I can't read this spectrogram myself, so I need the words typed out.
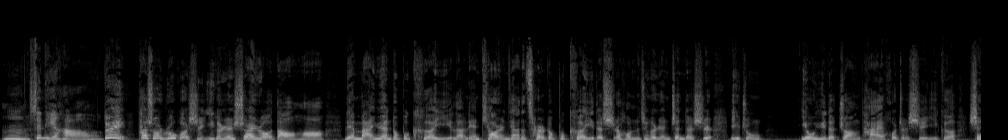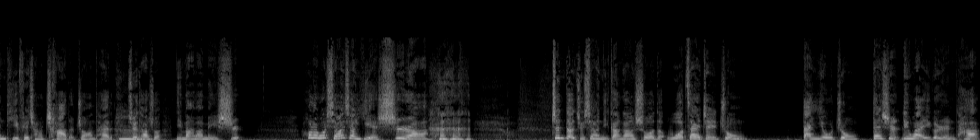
嗯，身体好，对，他说，如果是一个人衰弱到哈，连埋怨都不可以了，连挑人家的刺儿都不可以的时候呢，这个人真的是一种忧郁的状态，或者是一个身体非常差的状态的。所以他说，你妈妈没事。后来我想想也是啊，真的就像你刚刚说的，我在这种担忧中，但是另外一个人他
